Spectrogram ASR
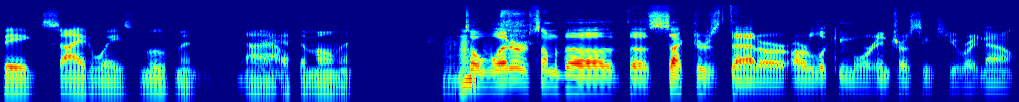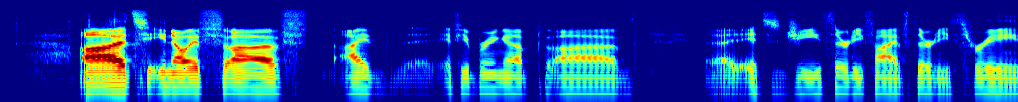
big sideways movement uh, yeah. at the moment. Mm-hmm. So, what are some of the the sectors that are are looking more interesting to you right now? Uh, it's, you know, if uh, if I if you bring up uh, uh it's G thirty five thirty three,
